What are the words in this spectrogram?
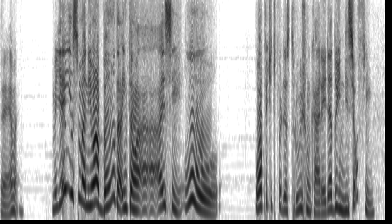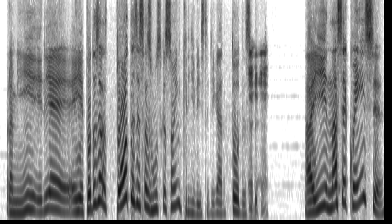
É, mano. Mas e é isso, mano. E uma banda. Então, a- a- assim, o. O Appetite for Destruction, cara, ele é do início ao fim. Pra mim, ele é. é- todas, as- todas essas músicas são incríveis, tá ligado? Todas. Uhum. Aí, na sequência.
